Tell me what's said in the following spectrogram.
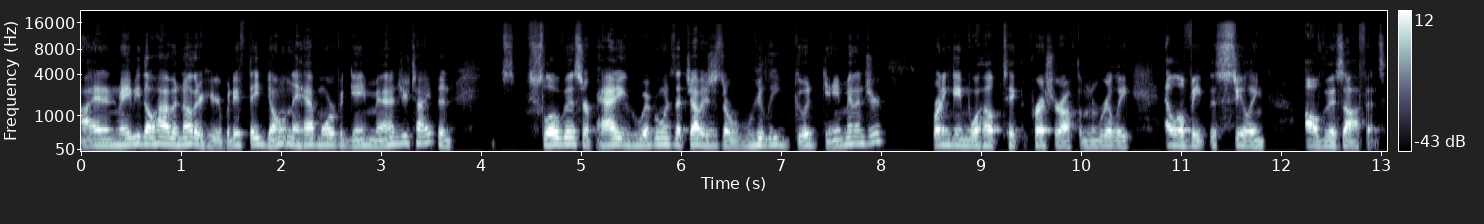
uh, and maybe they'll have another here. But if they don't, they have more of a game manager type, and Slovis or Patti, whoever wins that job, is just a really good game manager. Running game will help take the pressure off them and really elevate the ceiling of this offense.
